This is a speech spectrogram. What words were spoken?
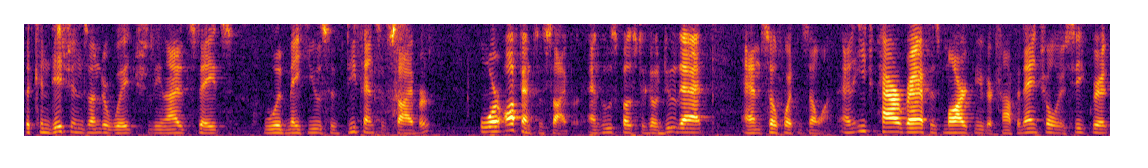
the conditions under which the United States would make use of defensive cyber or offensive cyber, and who's supposed to go do that, and so forth and so on. And each paragraph is marked either confidential or secret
